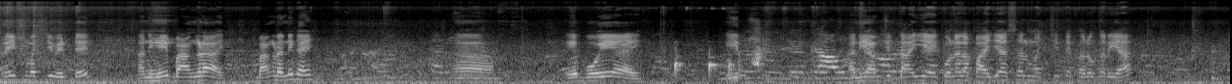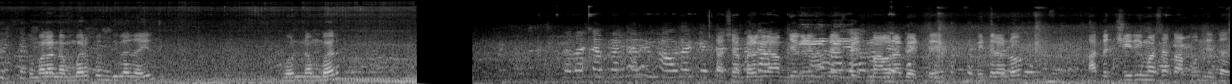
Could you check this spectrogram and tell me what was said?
फ्रेश मच्छी भेटते. आणि हे बांगडा आहे. बांगडा नाही काय? हां. हे बोये आहे. ही आणि आमची ताई आहे. कोणाला पाहिजे असेल मच्छी ते खरोखर या. तुम्हाला नंबर पण दिला जाईल. फोन नंबर तर अशा प्रकारे मावरा घेतात. अशा प्रकारे आमच्याकडे फ्रेश फ्रेश मावरा भेटते. मित्रांनो आता चिरी मासा कापून देतात.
